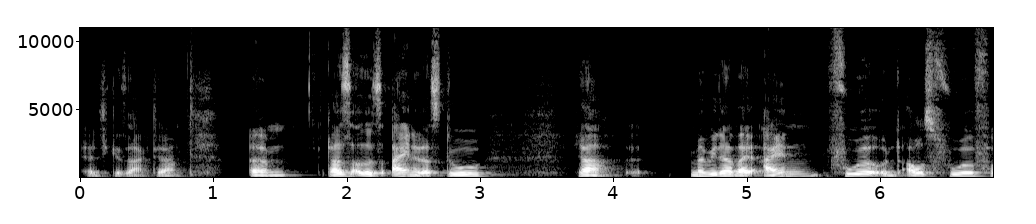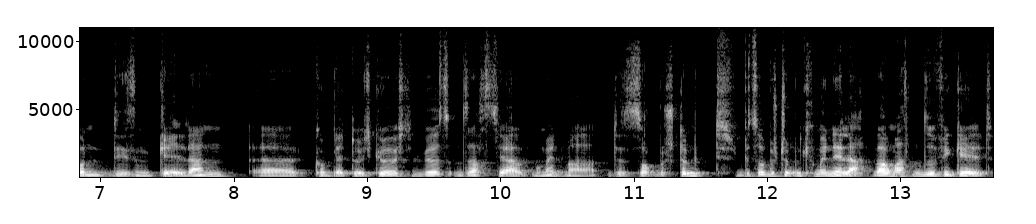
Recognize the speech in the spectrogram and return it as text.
ehrlich gesagt. Ja. Ähm, das ist also das eine, dass du ja, immer wieder bei Einfuhr und Ausfuhr von diesen Geldern äh, komplett durchgerechnet wirst und sagst, ja, Moment mal, das ist doch bestimmt, du bist doch bestimmt ein Krimineller. Warum hast du denn so viel Geld?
